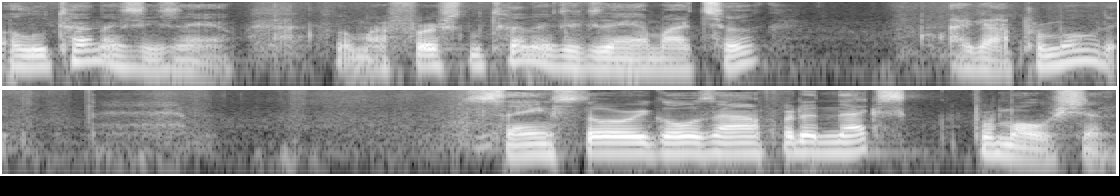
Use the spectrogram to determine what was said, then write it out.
a lieutenant's exam. So my first lieutenant's exam I took, I got promoted. Same story goes on for the next promotion.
